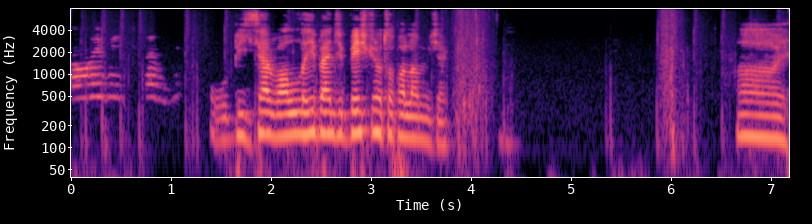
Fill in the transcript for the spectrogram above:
Ben oraya bir tabii. O bilgisayar vallahi bence 5 güne toparlanmayacak. Ay.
